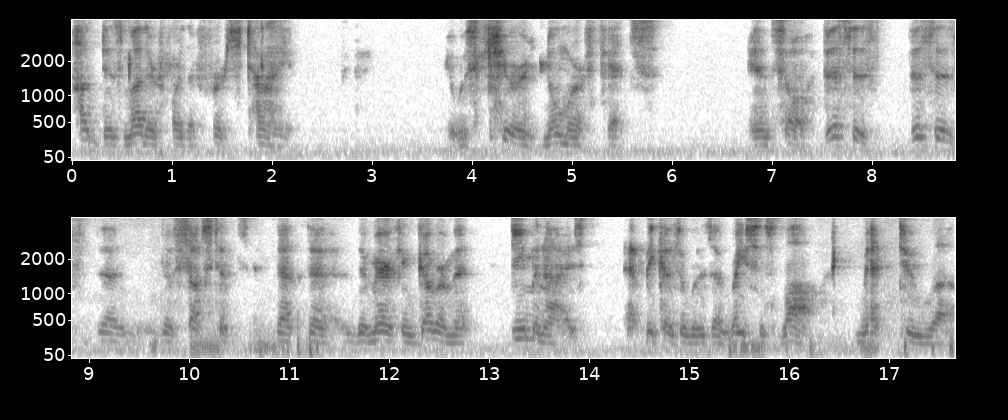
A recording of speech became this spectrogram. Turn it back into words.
hugged his mother for the first time. It was cured, no more fits. And so this is this is the, the substance that the, the American government demonized because it was a racist law meant to uh,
